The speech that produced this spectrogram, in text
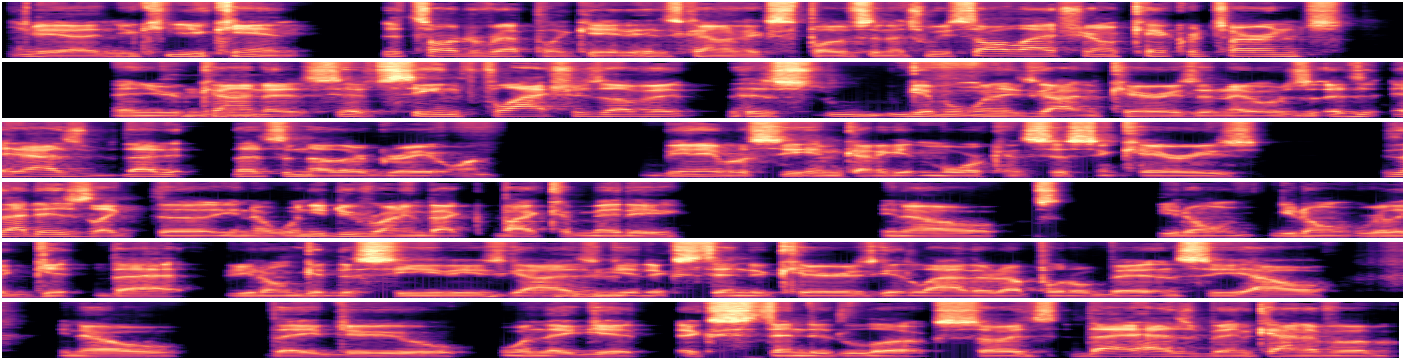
Yeah, and you you can't. It's hard to replicate his kind of explosiveness. We saw last year on kick returns, and you Mhm. kind of have seen flashes of it. His given when he's gotten carries, and it was it, it has that. That's another great one. Being able to see him kind of get more consistent carries. That is like the you know when you do running back by committee, you know you don't you don't really get that. You don't get to see these guys Mhm. get extended carries, get lathered up a little bit, and see how you know they do when they get extended looks. So it's that has been kind of a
